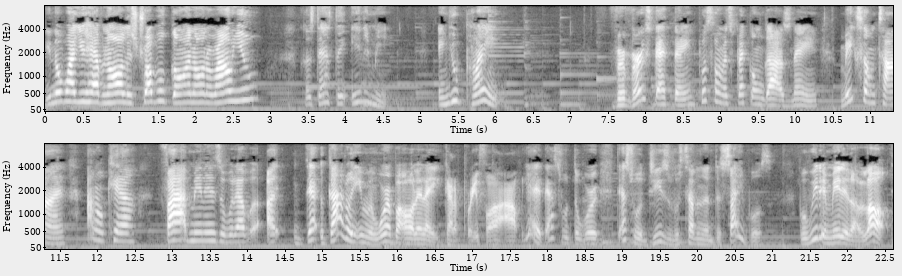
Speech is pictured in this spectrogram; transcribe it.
You know why you having all this trouble going on around you? Because that's the enemy. And you playing. Reverse that thing. Put some respect on God's name. Make some time. I don't care. Five minutes or whatever. I, that, God don't even worry about all that. Like, gotta pray for our. Yeah, that's what the word. That's what Jesus was telling the disciples. But we didn't made it a law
